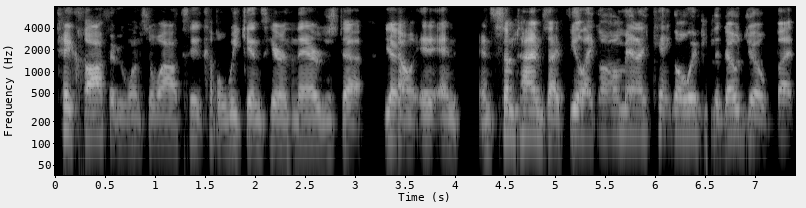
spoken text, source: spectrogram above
take off every once in a while, take a couple weekends here and there, just to, you know, and and sometimes I feel like, oh man, I can't go away from the dojo. But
